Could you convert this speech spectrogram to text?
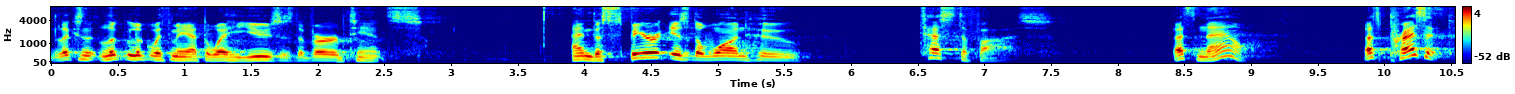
Look, look, look with me at the way he uses the verb tense. And the Spirit is the one who testifies. That's now, that's present.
